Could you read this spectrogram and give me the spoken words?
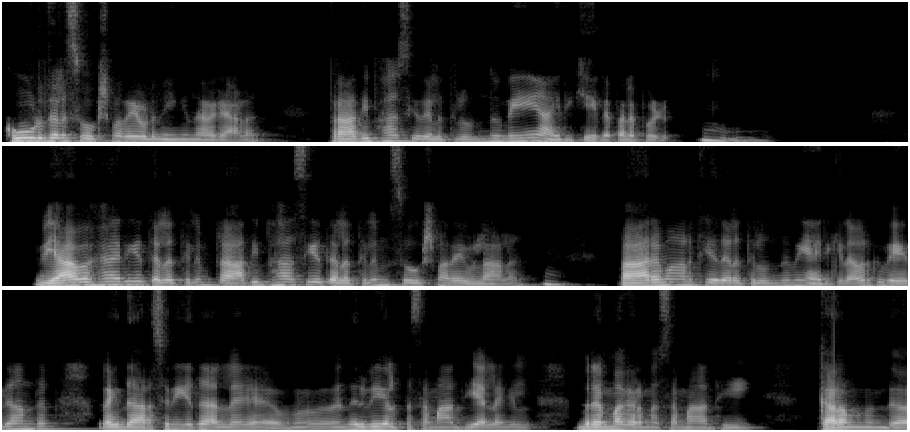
കൂടുതൽ സൂക്ഷ്മതയോട് നീങ്ങുന്ന ഒരാൾ പ്രാതിഭാസിക തലത്തിൽ ഒന്നുമേ ആയിരിക്കില്ല പലപ്പോഴും. വ്യാവഹാരിക തലത്തിലും പ്രാതിഭാസിക തലത്തിലും സൂക്ഷ്മതയുള്ള ആൾ. പാരമാർത്ഥിക തലത്തിൽ ഒന്നുമേ ആയിരിക്കില്ല അവർക്ക് വേദാന്തം അല്ലെങ്കിൽ ദാർശനികത അല്ലെ നിർവികൽപ്പ സമാധി അല്ലെങ്കിൽ ബ്രഹ്മകർമ്മ സമാധി കർമ്മ എന്താ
